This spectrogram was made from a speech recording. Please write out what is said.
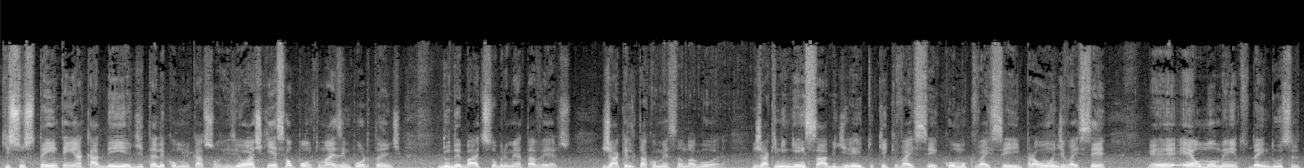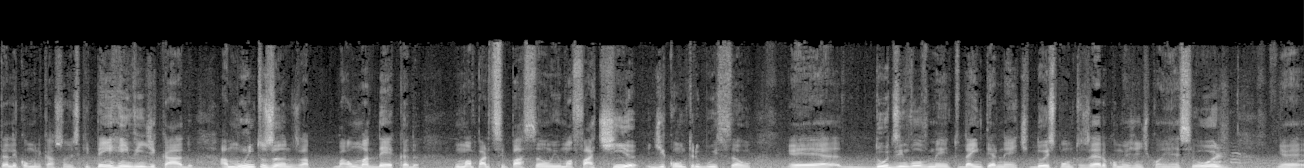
que sustentem a cadeia de telecomunicações. E eu acho que esse é o ponto mais importante do debate sobre o metaverso. Já que ele está começando agora, já que ninguém sabe direito o que, que vai ser, como que vai ser e para onde vai ser, é, é o momento da indústria de telecomunicações que tem reivindicado há muitos anos, há, há uma década, uma participação e uma fatia de contribuição é, do desenvolvimento da internet 2.0, como a gente conhece hoje, é,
